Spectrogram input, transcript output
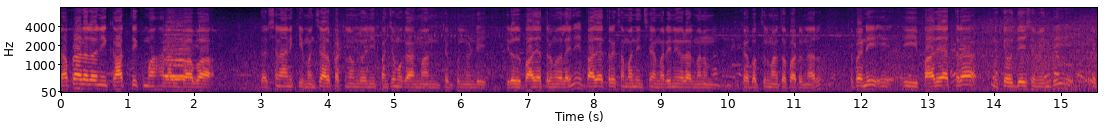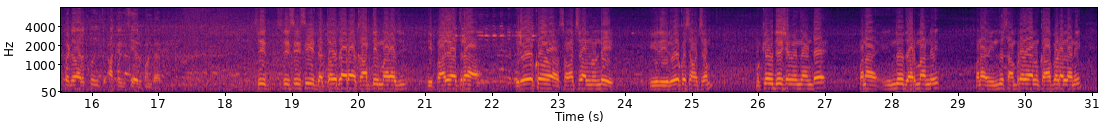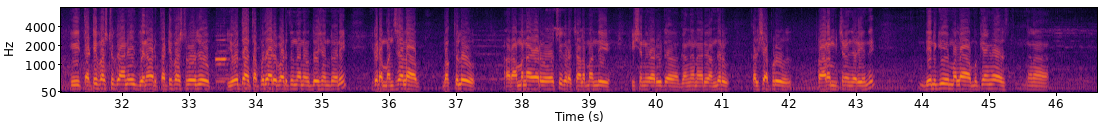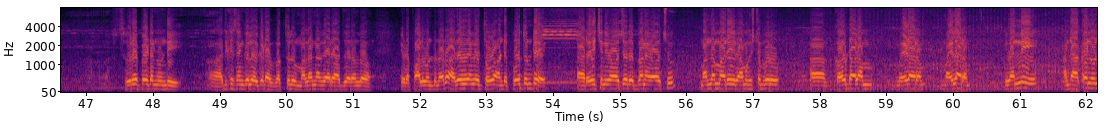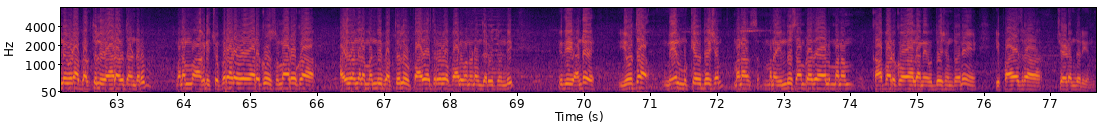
చాప్రాడలోని కార్తీక్ మహారాజ్ బాబా దర్శనానికి మంచాల పట్టణంలోని పంచముఖ హనుమాన్ టెంపుల్ నుండి ఈరోజు పాదయాత్ర మొదలైంది. పాదయాత్రకు సంబంధించిన మరిన్ని వివరాలు మనం ఇక్కడ భక్తులు మనతో పాటు ఉన్నారు. చెప్పండి ఈ- పాదయాత్ర ముఖ్య ఉద్దేశం ఏంటి? ఎప్పటి వరకు అక్కడికి చేరుకుంటారు? శ్రీ శ్రీ శ్రీ శ్రీ దత్తవతార కార్తీక్ మహారాజు ఈ పాదయాత్ర ఇరవై ఒక్క సంవత్సరాల నుండి ఇది ఇరవై ఒక్క సంవత్సరం. ముఖ్య ఉద్దేశం ఏంటంటే మన హిందూ ధర్మాన్ని మన హిందూ సాంప్రదాయాలను కాపాడాలని ఈ థర్టీ ఫస్ట్ కానీ జనవరి థర్టీ ఫస్ట్ రోజు యువత తప్పుదారి పడుతుందనే ఉద్దేశంతో ఇక్కడ మంచిర్యాల భక్తులు రామన్న రమణ గారు కావచ్చు ఇక్కడ చాలామంది కిషన్ గారు ఇటు గంగన్న గారు అందరూ కలిసి అప్పుడు ప్రారంభించడం జరిగింది. దీనికి మళ్ళా ముఖ్యంగా మన సూర్యాపేట నుండి అధిక సంఖ్యలో ఇక్కడ భక్తులు మల్లన్న గారి ఆధ్వర్యంలో ఇక్కడ పాల్గొంటున్నారు. అదేవిధంగా తో అంటే పోతుంటే రేచిని కావచ్చు రెబ్బన కావచ్చు మందమారి రామకృష్ణపురు కౌటాలం మేడారం మైలారం ఇవన్నీ అంటే అక్కడ నుండి కూడా భక్తులు ఏడవుతుంటారు మనం అక్కడి చొప్పరాడ పోయే వరకు సుమారు ఒక ఐదు వందల మంది భక్తులు పాదయాత్రలో పాల్గొనడం జరుగుతుంది. ఇది అంటే యువత మెయిన్ ముఖ్య ఉద్దేశం. మన మన హిందూ సాంప్రదాయాలు మనం కాపాడుకోవాలనే ఉద్దేశంతోనే ఈ పాదయాత్ర చేయడం జరిగింది.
